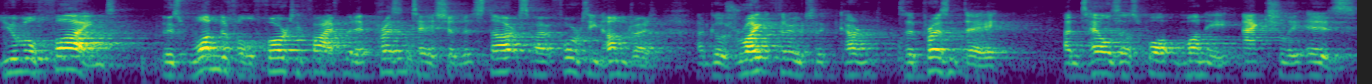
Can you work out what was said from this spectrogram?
you will find this wonderful 45 minute presentation that starts about 1400 and goes right through to, current, to the present day and tells us what money actually is.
